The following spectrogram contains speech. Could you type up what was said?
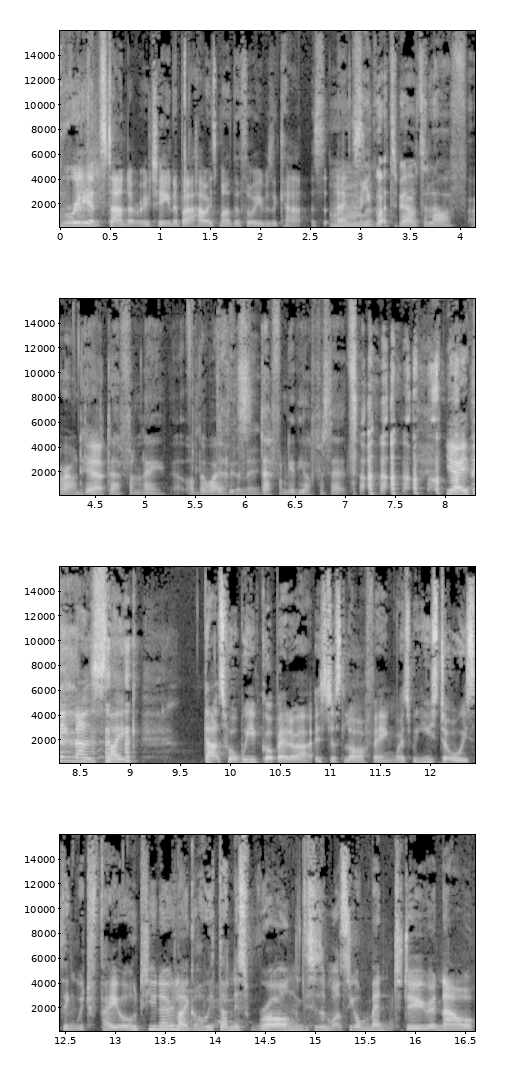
brilliant stand-up routine about how his mother thought he was a cat. Mm, you've got to be able to laugh around here, Yeah. definitely. Otherwise, Definitely. it's definitely the opposite. yeah, I think that's like that's what we've got better at is just laughing. Whereas we used to always think we'd failed, you know, like mm. oh we've done this wrong. This isn't what you're meant to do. And now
